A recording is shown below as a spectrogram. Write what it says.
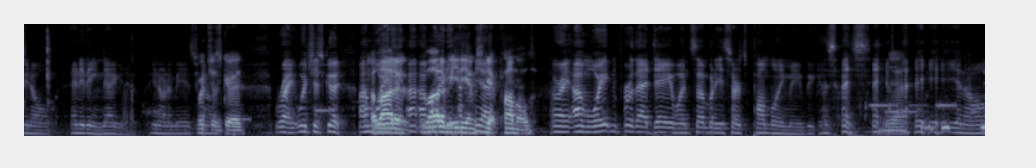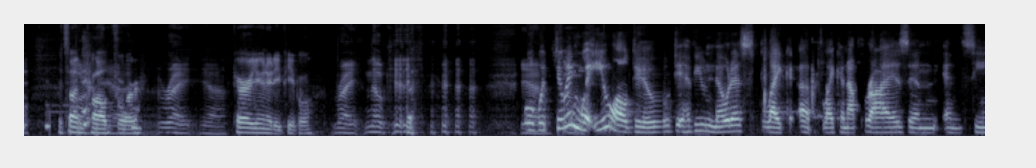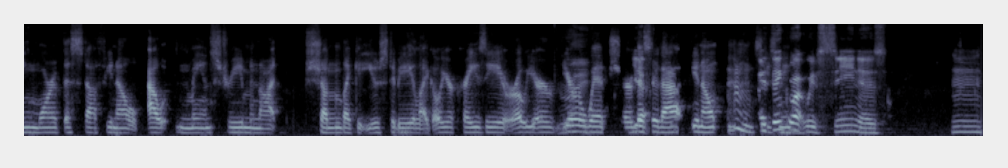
you know, anything negative. You know what I mean? It's which is like- good. right, which is good. I'm A lot of waiting- I- a I'm lot of mediums yeah. get pummeled. All right, I'm waiting for that day when somebody starts pummeling me because I say, Yeah. you know, It's uncalled yeah. for. Right, yeah, Para unity, people. right. No kidding. well, Yeah, with doing so- what you all do, do, have you noticed like a like an uprise and and seeing more of this stuff, you know, out in mainstream and not shunned like it used to be, like oh you're crazy or oh you're you're a witch or Yeah. this or that, you know. I think me. what we've seen is hmm,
